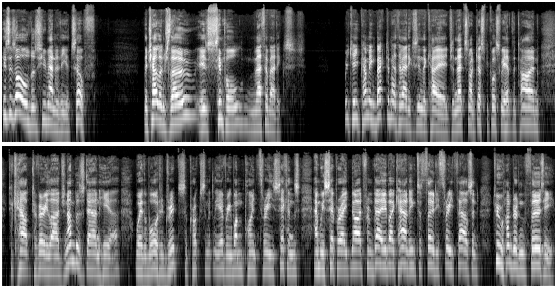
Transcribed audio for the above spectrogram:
is as old as humanity itself. The challenge, though, is simple mathematics. We keep coming back to mathematics in the cage, and that's not just because we have the time to count to very large numbers down here, where the water drips approximately every 1.3 seconds, and we separate night from day by counting to 33,230,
